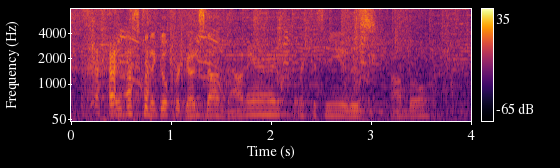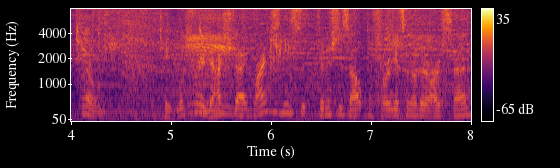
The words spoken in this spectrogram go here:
They're just gonna go for guns down, down air. Gonna continue this combo. Yeah. Okay, looks for a dash attack. Ryan just needs to finish this out before he gets another Arsene.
